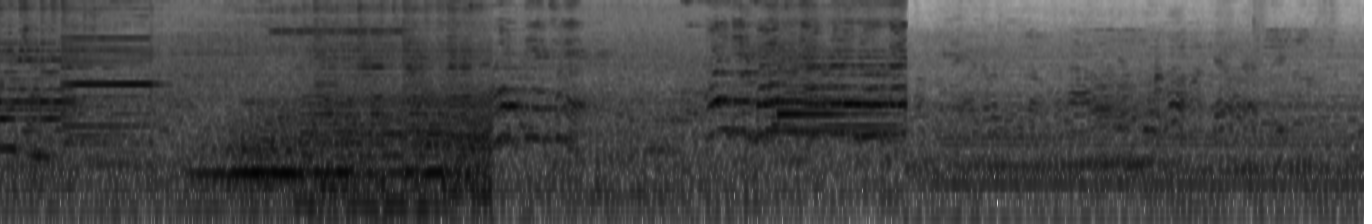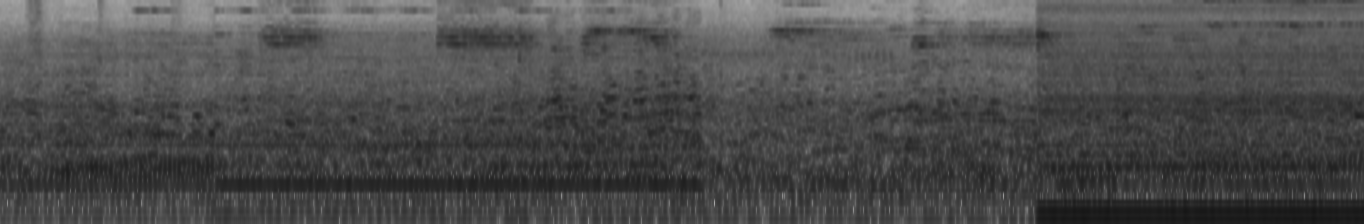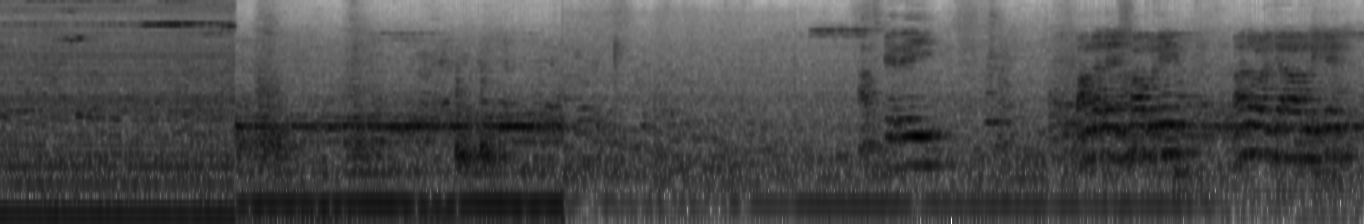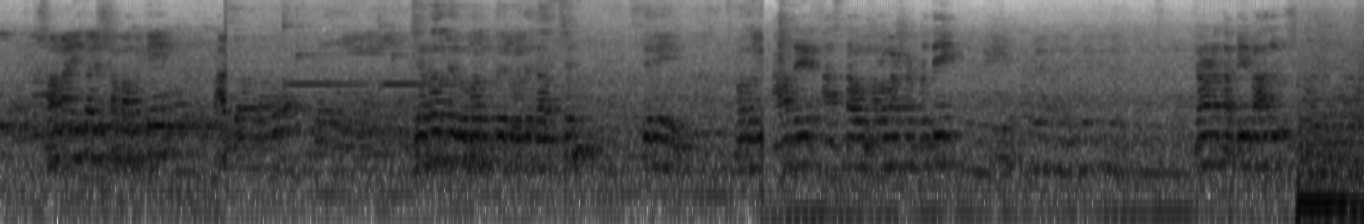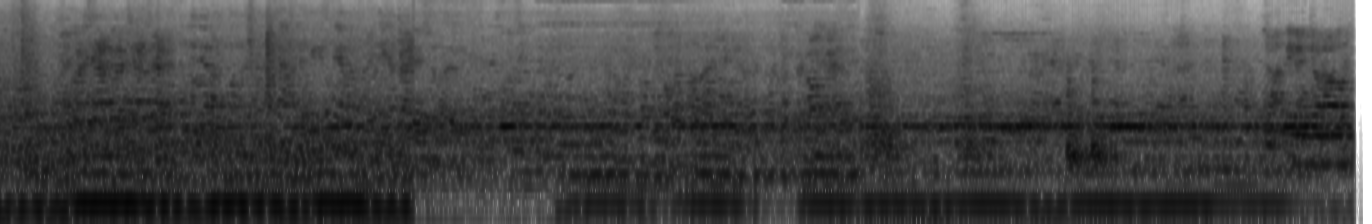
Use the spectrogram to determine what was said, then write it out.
Norwegian. আজকের এই বাংলাদেশ সভাপতি আন্দোলন জেলা আওয়ামী লীগের সম্মানিত সভাপতি যেভাবে রূপান্তর করতে যাচ্ছেন তিনি আমাদের আস্থা ও ভালোবাসার প্রতীক জননেতা বীর বাহাদুর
